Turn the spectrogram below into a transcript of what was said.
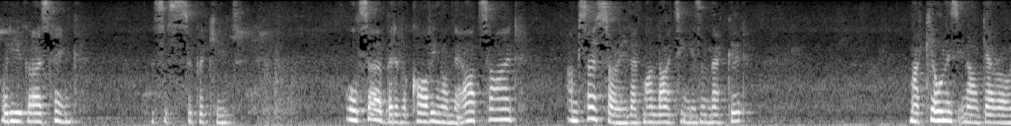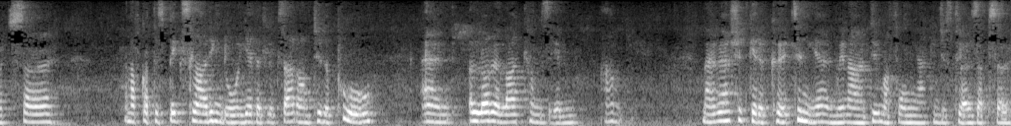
What do you guys think? This is super cute. Also a bit of a carving on the outside. I'm so sorry that my lighting isn't that good my kiln is in our garage. So and I've got this big sliding door here that looks out onto the pool and a lot of light comes in. Um, maybe I should get a curtain here and when I do my forming I can just close up so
